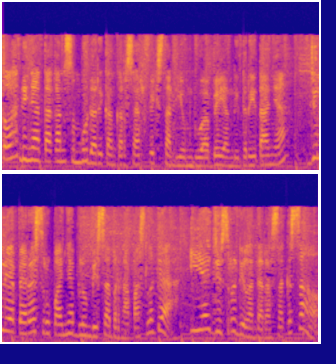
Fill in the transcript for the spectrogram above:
Setelah dinyatakan sembuh dari kanker serviks stadium 2B yang dideritanya, Julia Perez rupanya belum bisa bernapas lega. Ia justru dilanda rasa kesal,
